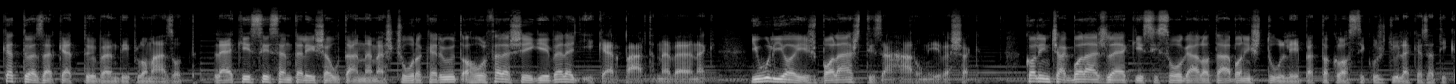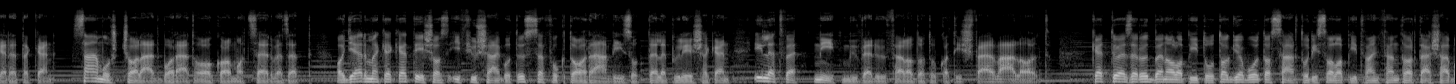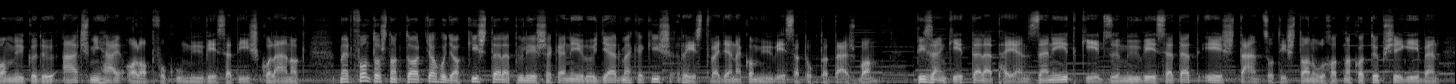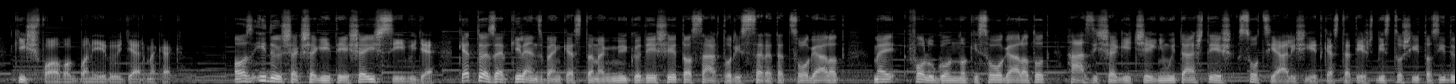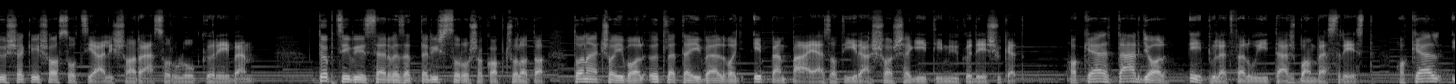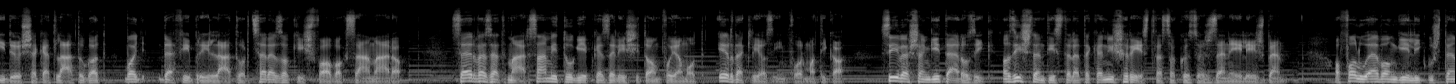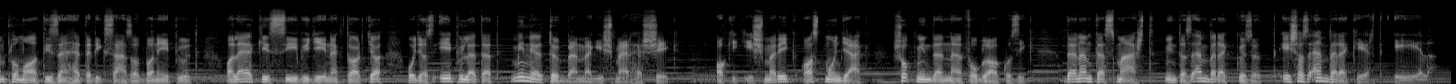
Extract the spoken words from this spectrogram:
2002-ben diplomázott. Lelkészé szentelése után nemes csóra került, ahol feleségével egy ikerpárt nevelnek. Júlia és Balázs 13 évesek. Kalincsák Balázs lelkészi szolgálatában is túllépett a klasszikus gyülekezeti kereteken. Számos családbarát alkalmat szervezett. A gyermekeket és az ifjúságot összefogta a rábízott településeken, illetve népművelő feladatokat is felvállalt. 2005-ben alapító tagja volt a Szártoris Alapítvány fenntartásában működő Ács Mihály alapfokú művészeti iskolának, mert fontosnak tartja, hogy a kis településeken élő gyermekek is részt vegyenek a művészetoktatásban. 12 telephelyen zenét, képzőművészetet és táncot is tanulhatnak a többségében kisfalvakban élő gyermekek. Az idősek segítése is szívügye. 2009-ben kezdte meg működését a Szártoris Szeretett Szolgálat, mely falugonnoki szolgálatot, házi segítségnyújtást és szociális étkeztetést biztosít az idősek és a szociálisan rászorulók körében. Több civil szervezettel is szoros a kapcsolata, tanácsaival, ötleteivel vagy éppen pályázatírással segíti működésüket. Ha kell, tárgyal, épületfelújításban vesz részt. Ha kell, időseket látogat, vagy defibrillátort szerez a kisfalvak számára. Szervezett már számítógépkezelési tanfolyamot, érdekli az informatika. Szívesen gitározik, az istentiszteleteken is részt vesz a közös zenélésben. A falu evangélikus temploma a 17. században épült. A lelkész szívügyének tartja, hogy az épületet minél többen megismerhessék. Akik ismerik, azt mondják, sok mindennel foglalkozik, de nem tesz mást, mint az emberek között és az emberekért él.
